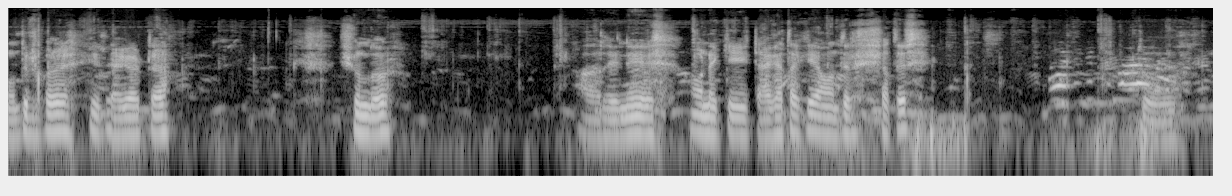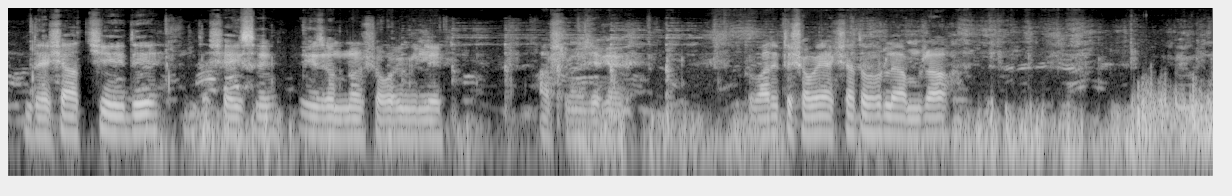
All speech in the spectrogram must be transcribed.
নদীর পরে এই জায়গাটা সুন্দর। আর এনে অনেকেই টাকা থাকে আমাদের সাথে। তো দেশে আসছি ঈদে দেশে এসে এই জন্য সবাই মিলে আসলাম এই জায়গায়। তো বাড়িতে সবাই একসাথে হলে আমরা বিভিন্ন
